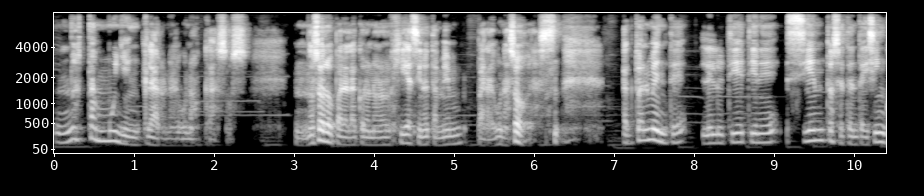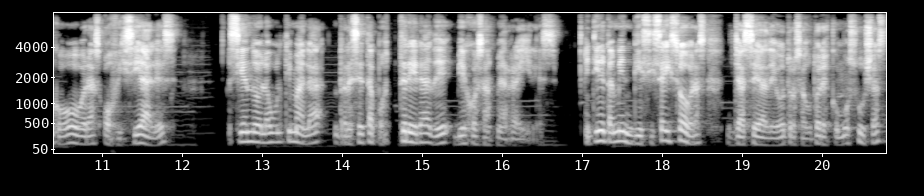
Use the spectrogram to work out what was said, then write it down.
no está muy en claro en algunos casos. No solo para la cronología, sino también para algunas obras. Actualmente, Lelutier tiene 175 obras oficiales, siendo la última la receta postrera de Viejos Asmerreires. Y tiene también 16 obras, ya sea de otros autores como suyas,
